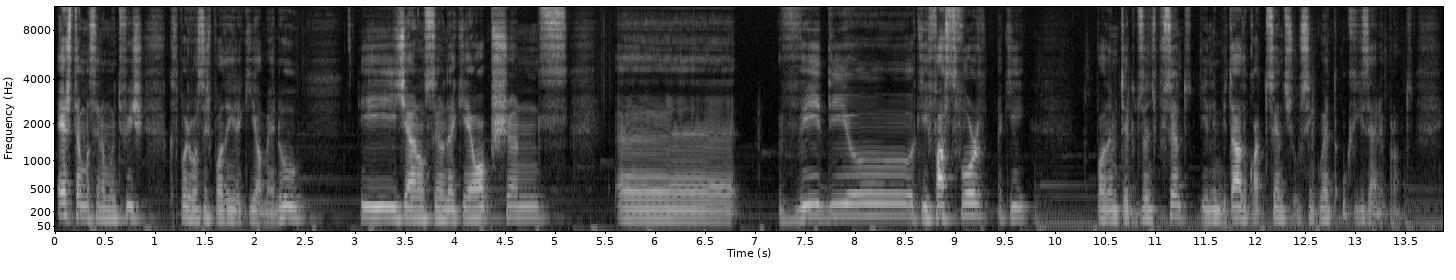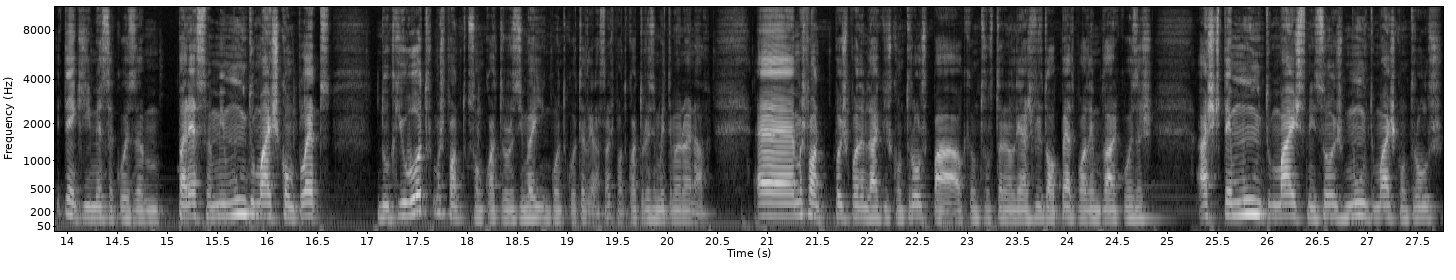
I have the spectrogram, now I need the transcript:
Esta é uma cena muito fixe. Que depois vocês podem ir aqui ao menu. E já não sei onde é que é. Options. Uh, vídeo, aqui fast forward, aqui podem meter 200%, ilimitado, 400, o 50, o que quiserem, pronto. E tem aqui imensa coisa, parece-me a mim muito mais completo do que o outro, mas pronto, são 4,5€ enquanto que o outro de graça, mas pronto, 4,5€ também não é nada. Uh, mas pronto, depois podem mudar aqui os controles, pá, o que é um controle aliás, virtual pad, podem mudar coisas. Acho que tem muito mais definições, muito mais controles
